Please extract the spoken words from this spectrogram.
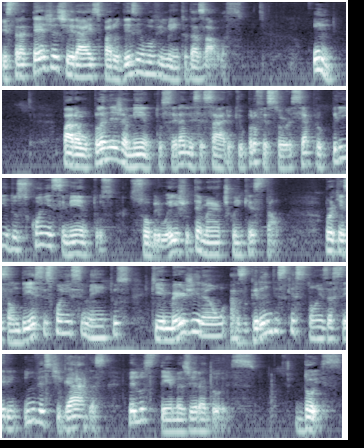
Estratégias gerais para o desenvolvimento das aulas. 1. Um, para o planejamento, será necessário que o professor se aproprie dos conhecimentos sobre o eixo temático em questão, porque são desses conhecimentos que emergirão as grandes questões a serem investigadas pelos temas geradores. 2.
